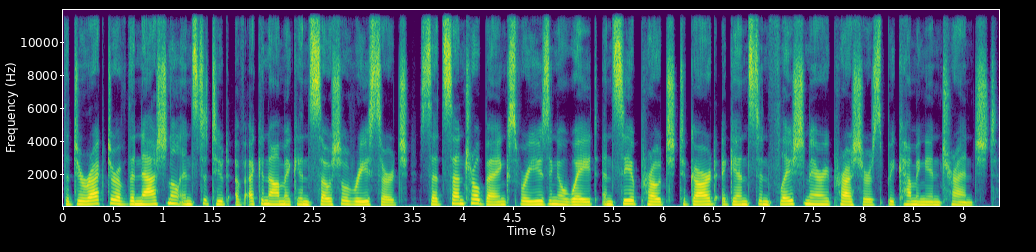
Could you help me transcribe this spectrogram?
the director of the National Institute of Economic and Social Research, said central banks were using a wait and see approach to guard against inflationary pressures becoming entrenched.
